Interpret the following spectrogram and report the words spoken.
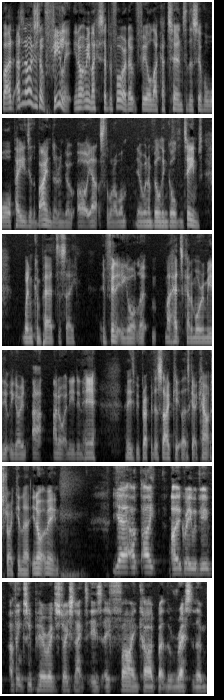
But I, I don't know. I just don't feel it. You know what I mean? Like I said before, I don't feel like I turn to the Civil War page of the binder and go, "Oh yeah, that's the one I want." You know, when I'm building golden teams, when compared to say Infinity Gauntlet, my head's kind of more immediately going, "Ah, I know what I need in here. I need to be prepping a sidekick. Let's get a counter strike in there." You know what I mean? Yeah, I, I I agree with you. I think Superhero Registration Act is a fine card, but the rest of them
